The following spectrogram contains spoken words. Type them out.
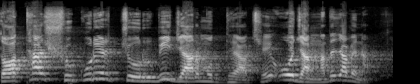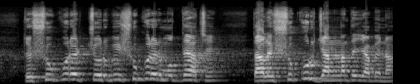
তথা শুকুরের চর্বি যার মধ্যে আছে, ও জান্নাতে যাবে না। তো শুকুরের চর্বি শুকুরের মধ্যে আছে। তাহলে শুকুর জান্নাতে যাবে না।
